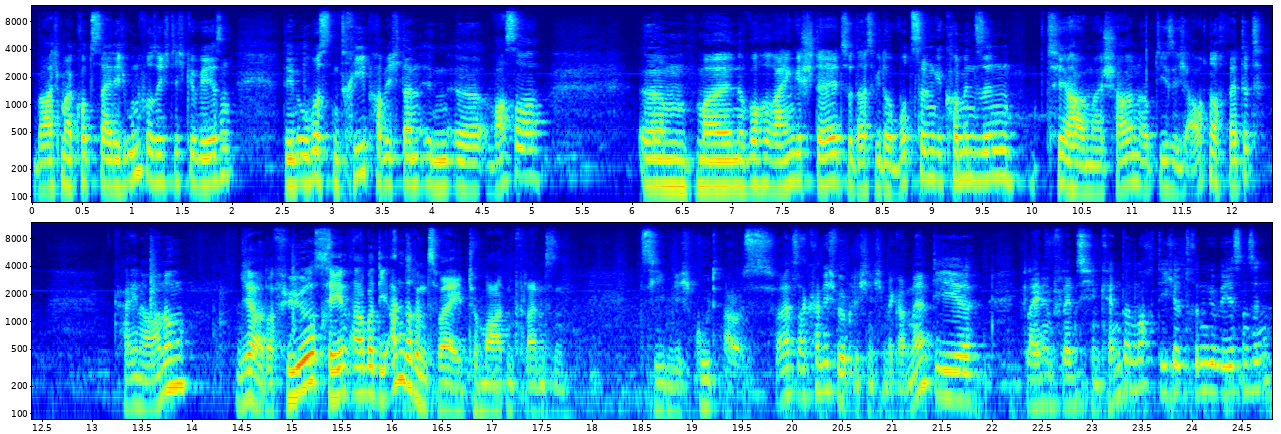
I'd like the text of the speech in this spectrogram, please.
War ich mal kurzzeitig unvorsichtig gewesen. Den obersten Trieb habe ich dann in äh, Wasser ähm, mal eine Woche reingestellt, sodass wieder Wurzeln gekommen sind. Tja, mal schauen, ob die sich auch noch rettet. Keine Ahnung. Ja, dafür sehen aber die anderen zwei Tomatenpflanzen ziemlich gut aus. Also da kann ich wirklich nicht meckern. Ne? Die kleinen Pflänzchen kennt ihr noch, die hier drin gewesen sind.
